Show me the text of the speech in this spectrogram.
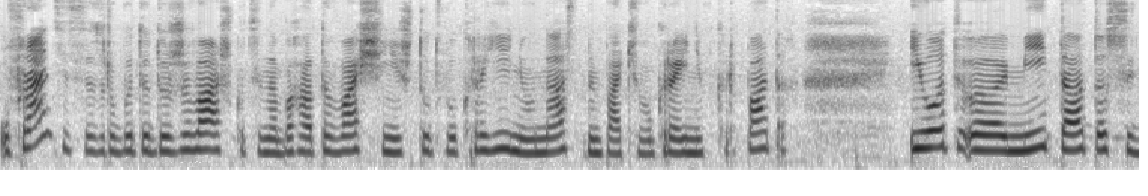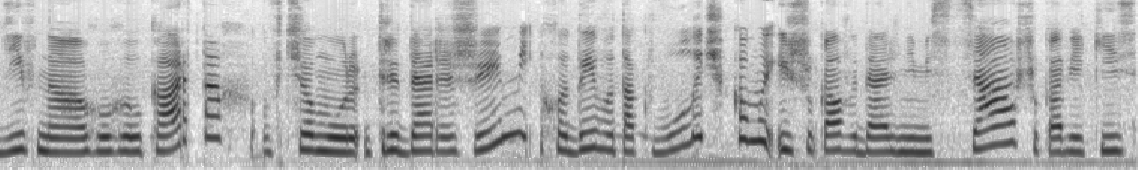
у Франції це зробити дуже важко. Це набагато важче, ніж тут в Україні. У нас, тим паче в Україні в Карпатах. І от е, мій тато сидів на Google картах в цьому 3D режимі, ходив отак вуличками і шукав ідеальні місця, шукав якісь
